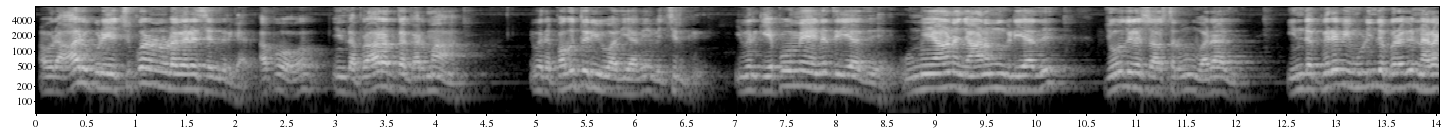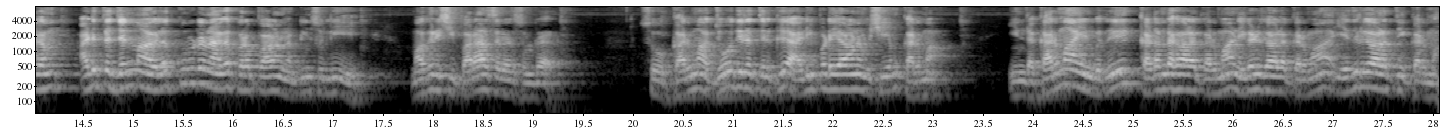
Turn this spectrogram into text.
அவர் ஆறுக்குடைய சுக்கரனோட வேற சேர்ந்திருக்கார். அப்போது இந்த பிராரப்த கர்மா இவரை பகுத்தறிவுவாதியாகவே வச்சிருக்கு. இவருக்கு எப்பவுமே என்ன தெரியாது? உண்மையான ஞானமும் கிடையாது ஜோதிட சாஸ்திரமும் வராது. இந்த பிறவி முடிந்த பிறகு நரகம் அடுத்த ஜென்மாவில் குருடனாக பிறப்பான் அப்படின்னு சொல்லி மகரிஷி பராசரர் சொல்கிறார் ஸோ கர்மா ஜோதிடத்திற்கு அடிப்படையான விஷயம் கர்மா. இந்த கர்மா என்பது கடந்த கால கர்மா நிகழ்கால கர்மா எதிர்காலத்தை கர்மா.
